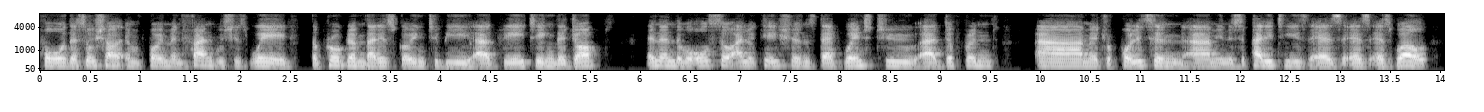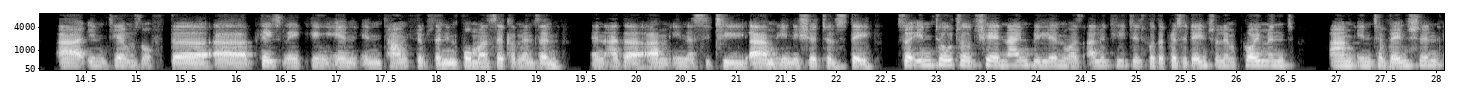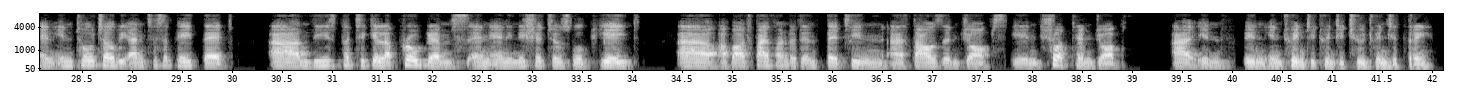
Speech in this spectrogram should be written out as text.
for the Social Employment Fund, which is where the program that is going to be creating the jobs. And then there were also allocations that went to different metropolitan municipalities as, as, as well uh, in terms of the uh, placemaking in, in townships and informal settlements and, and other um, inner city um, initiatives there. So in total, Chair, 9 billion was allocated for the presidential employment um, intervention. And in total, we anticipate that um, these particular programs and, and initiatives will create uh, about 513,000 jobs in short-term jobs uh, in, in, in 2022-23.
